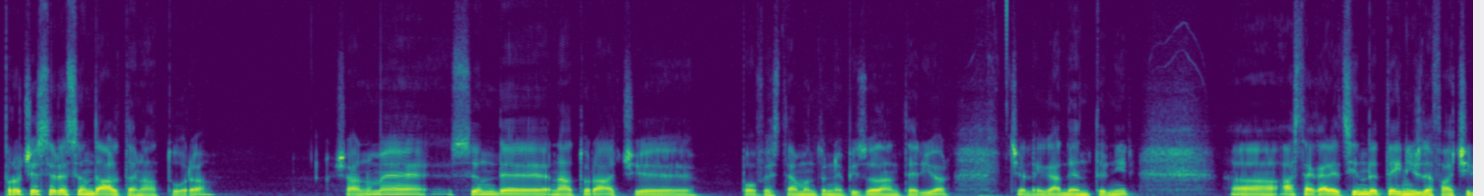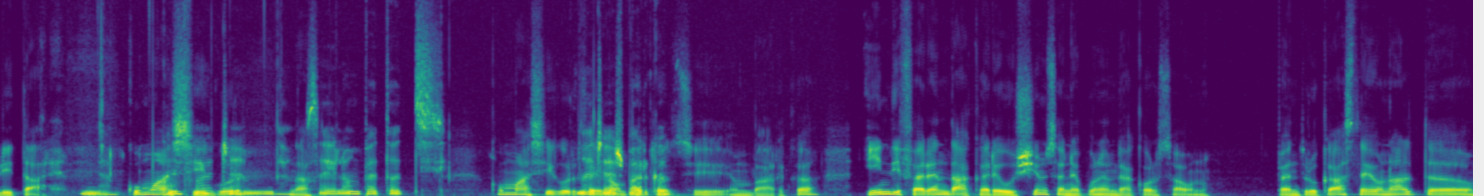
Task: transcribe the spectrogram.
procesele sunt de altă natură și anume sunt de natura ce povesteam într-un episod anterior, ce legat de întâlniri, astea care țin de tehnici de facilitare. Da. Cum mă asigur... Facem, da, da. Să-i luăm pe toți cum mă asigur că îi luăm pe toți în barcă, indiferent dacă reușim să ne punem de acord sau nu. Pentru că asta e un alt, o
